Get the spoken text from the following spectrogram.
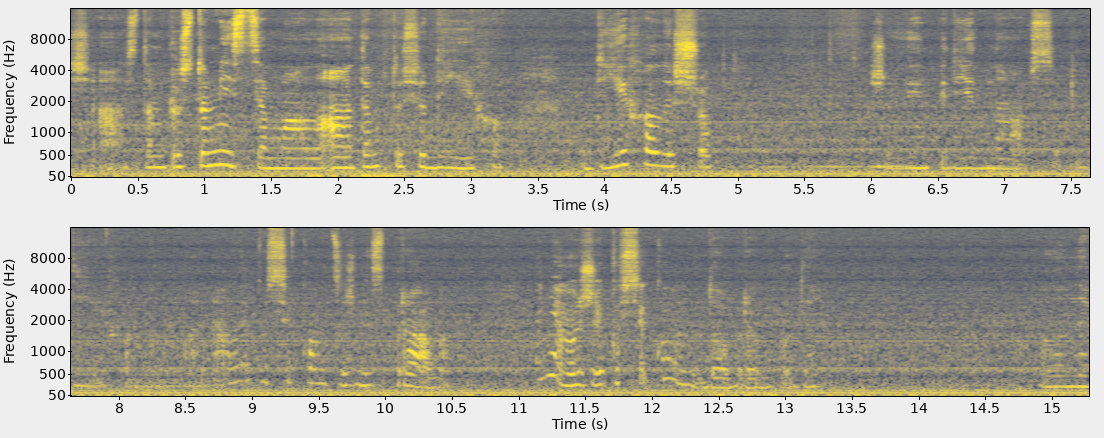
Щас, там просто місця мало. А, там хтось од'їхав. Од'їхали, щоб, щоб він під'єднався, під'їхав нормально. Але косяком це ж не справа. Ні, може і косяком добре буде. Головне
